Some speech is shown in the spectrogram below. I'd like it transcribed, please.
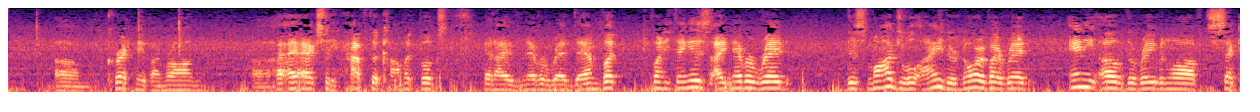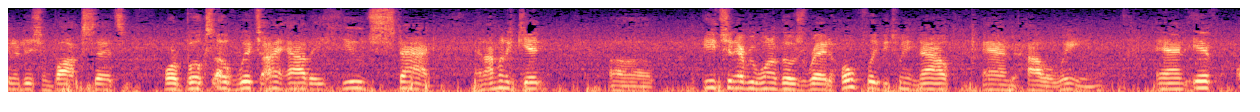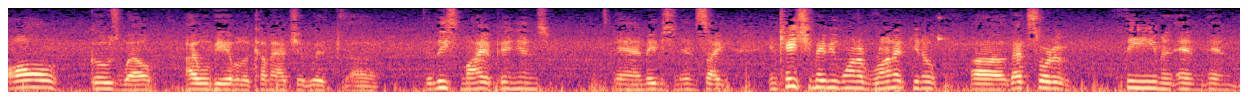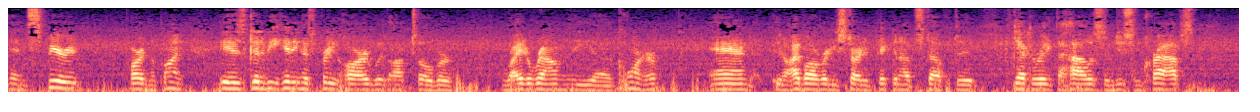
um, correct me if I'm wrong. Uh, I, actually have the comic books, and I've never read them. But funny thing is, I never read this module either, nor have I read any of the Ravenloft second edition box sets or books, of which I have a huge stack, and I'm going to get. Uh, each and every one of those read, hopefully between now and Halloween. And if all goes well, I will be able to come at you with uh, at least my opinions and maybe some insight in case you maybe want to run it. You know, uh, that sort of theme and, and, and, and spirit, pardon the pun, is going to be hitting us pretty hard with October right around the uh, corner. And, you know, I've already started picking up stuff to decorate the house and do some crafts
